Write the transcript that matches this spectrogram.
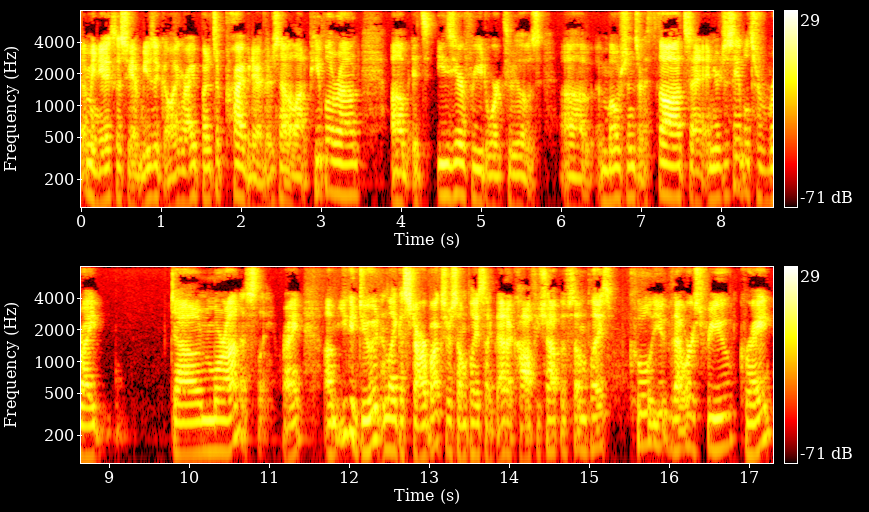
I mean, yes, you have music going, right? But it's a private area. There's not a lot of people around. Um, it's easier for you to work through those uh, emotions or thoughts, and, and, you're just able to write down more honestly, right? Um, you could do it in like a Starbucks or someplace like that, a coffee shop of someplace cool. You, that works for you, great.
